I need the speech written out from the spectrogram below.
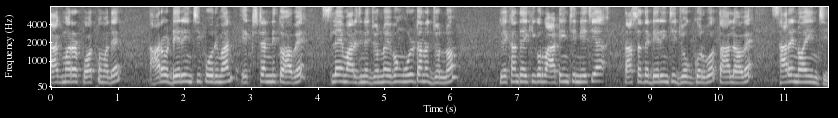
দাগ মারার পর তোমাদের আরও দেড় ইঞ্চি পরিমাণ এক্সট্রা নিতে হবে, সেলাই মার্জিনের জন্য এবং উল্টানোর জন্য। তো এখান থেকে কী করব? আট ইঞ্চি নিয়েছি। তার সাথে দেড় ইঞ্চি যোগ করব, তাহলে হবে সাড়ে নয় ইঞ্চি।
